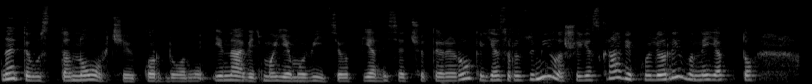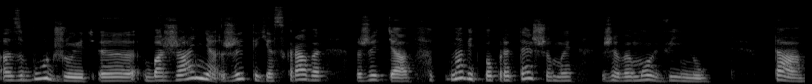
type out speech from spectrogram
Знаєте, установчі кордони. І навіть в моєму віці, от 54 роки, я зрозуміла, що яскраві кольори вони як то збуджують е, бажання жити яскраве життя, навіть попри те, що ми живемо в війну. Та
